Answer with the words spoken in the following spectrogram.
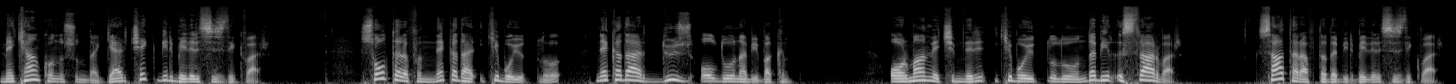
mekan konusunda gerçek bir belirsizlik var. Sol tarafın ne kadar iki boyutlu, ne kadar düz olduğuna bir bakın. Orman ve çimlerin iki boyutluluğunda bir ısrar var. Sağ tarafta da bir belirsizlik var.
